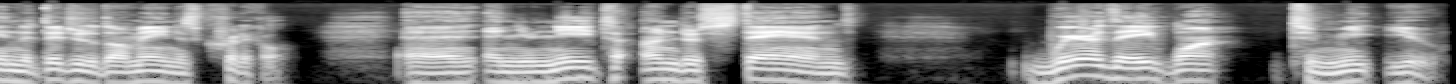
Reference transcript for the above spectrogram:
in the digital domain is critical. And, and you need to understand where they want to meet you.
